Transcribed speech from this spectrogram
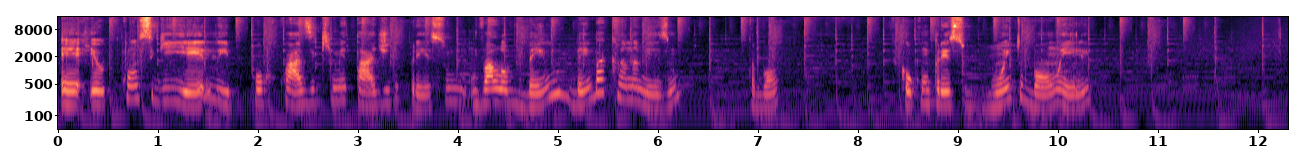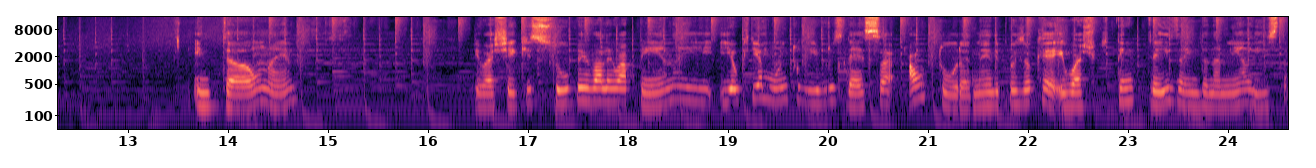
é, eu consegui ele por quase que metade do preço, um valor bem, bem bacana mesmo, tá bom? Ficou com um preço muito bom ele. Então, né? Eu achei que super valeu a pena e, e, eu queria muito livros dessa altura, né? Depois eu quero, eu acho que tem três ainda na minha lista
